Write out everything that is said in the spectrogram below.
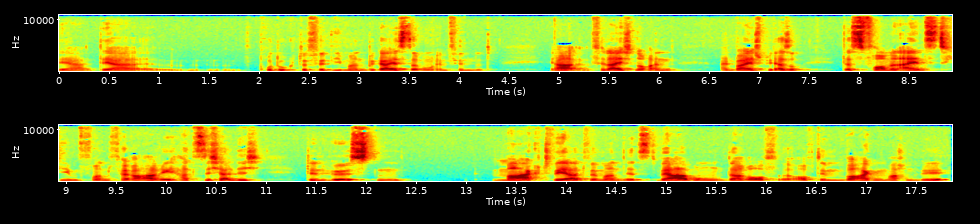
der, der äh, Produkte, für die man Begeisterung empfindet. Ja, vielleicht noch ein, ein Beispiel. Also das Formel 1-Team von Ferrari hat sicherlich den höchsten Marktwert, wenn man jetzt Werbung darauf äh, auf dem Wagen machen will,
